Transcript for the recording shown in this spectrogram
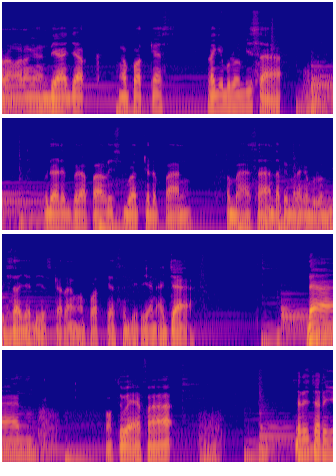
orang-orang yang diajak ngepodcast lagi belum bisa udah ada beberapa list buat ke depan pembahasan tapi mereka belum bisa jadi sekarang ngepodcast sendirian aja. Dan waktu WFA cari-cari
